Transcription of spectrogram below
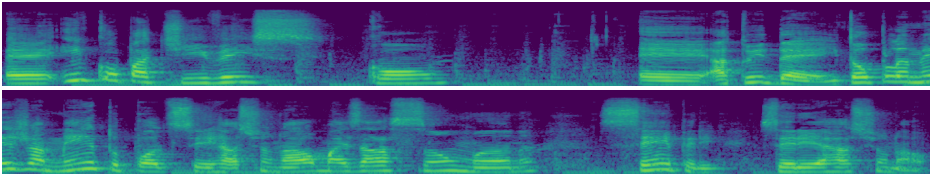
é, incompatíveis com é, a tua ideia. Então o planejamento pode ser racional, mas a ação humana sempre seria racional.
